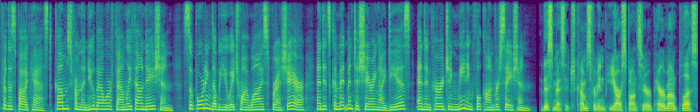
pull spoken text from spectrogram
for this podcast comes from the Neubauer Family Foundation, supporting WHYY's Fresh Air and its commitment to sharing ideas and encouraging meaningful conversation. This message comes from NPR sponsor Paramount Plus.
